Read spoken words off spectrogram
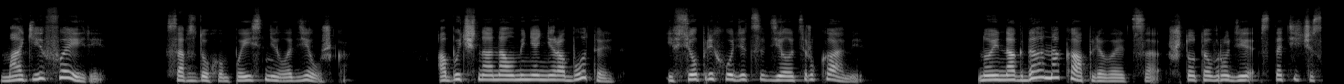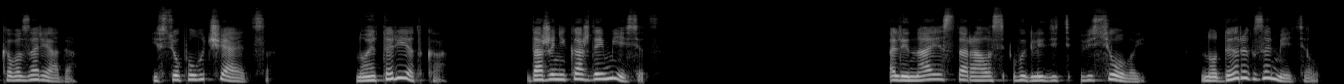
«Магия Фейри», — со вздохом пояснила девушка. «Обычно она у меня не работает, и все приходится делать руками. Но иногда накапливается что-то вроде статического заряда, и все получается. Но это редко, даже не каждый месяц. Алиная старалась выглядеть веселой, но Дерек заметил,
